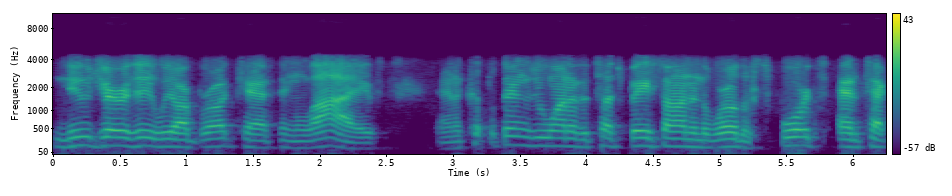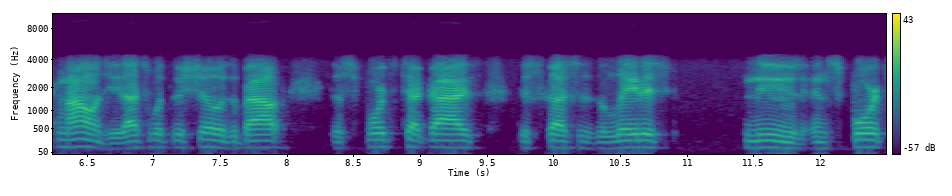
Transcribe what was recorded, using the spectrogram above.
New Jersey. We are broadcasting live. And a couple things we wanted to touch base on in the world of sports and technology. That's what this show is about. The Sports Tech Guys discusses the latest news in sports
